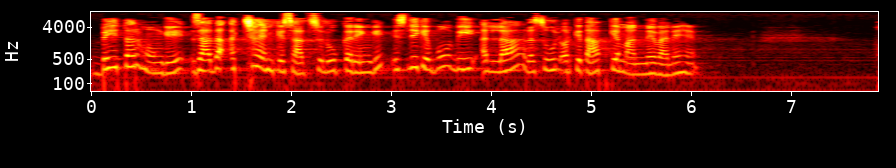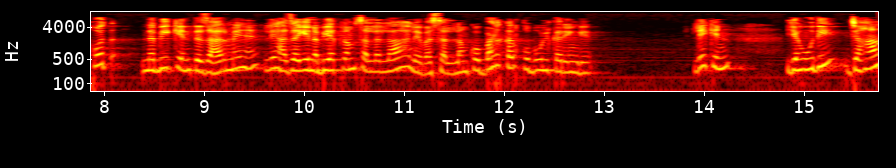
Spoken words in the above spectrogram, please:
بہتر ہوں گے، زیادہ اچھا ان کے ساتھ سلوک کریں گے، اس لیے کہ وہ بھی اللہ، رسول اور کتاب کے ماننے والے ہیں۔ خود نبی کے انتظار میں ہیں، لہٰذا یہ نبی اکرم صلی اللہ علیہ وسلم کو بڑھ کر قبول کریں گے۔ لیکن یہودی جہاں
